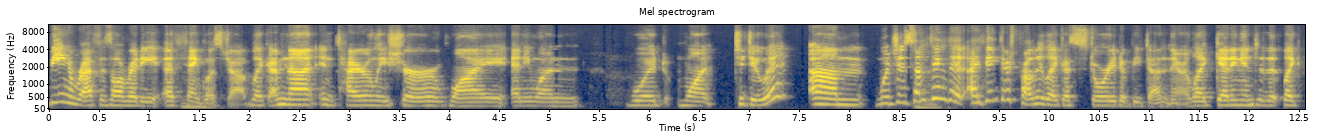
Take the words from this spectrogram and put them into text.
being a ref is already a mm-hmm. thankless mm-hmm. job. Like I'm not entirely sure why anyone would want to do it um which is mm-hmm. something that i think there's probably like a story to be done there like getting into the like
